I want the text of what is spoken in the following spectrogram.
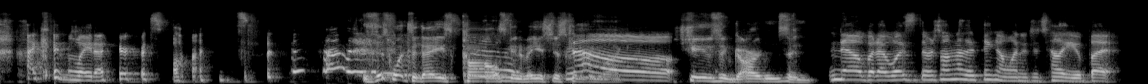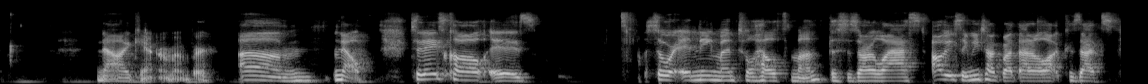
I couldn't wait on your response. Is this what today's call is going to be? It's just going to no. be like shoes and gardens and. No, but I was there was one other thing I wanted to tell you, but now I can't remember. Um, no, today's call is so we're ending mental health month. This is our last. Obviously, we talk about that a lot because that's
